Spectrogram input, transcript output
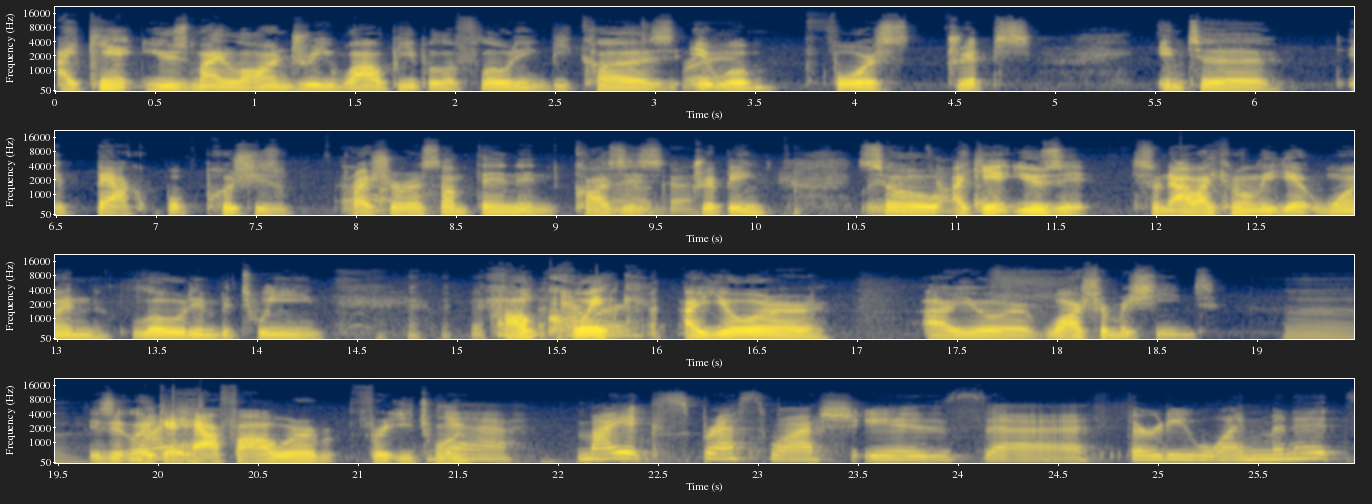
I can't use my laundry while people are floating because it will force drips into it back pushes pressure or something and causes okay. dripping. Weird. So I awful. can't use it. So now I can only get one load in between. How quick are your are your washer machines? Is it like a half hour for each one? Yeah. My express wash is uh, 31 minutes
